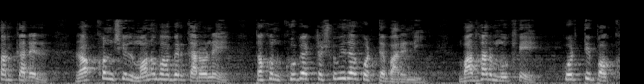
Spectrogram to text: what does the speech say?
সরকারের রক্ষণশীল মনোভাবের কারণে তখন খুব একটা সুবিধা করতে পারেনি। বাধার মুখে কর্তৃপক্ষ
